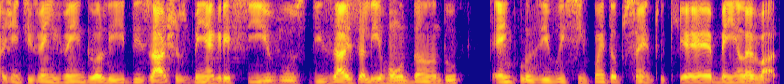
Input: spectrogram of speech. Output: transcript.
a gente vem vendo ali deságios bem agressivos, deságios ali rondando, é, inclusive os 50%, que é bem elevado.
